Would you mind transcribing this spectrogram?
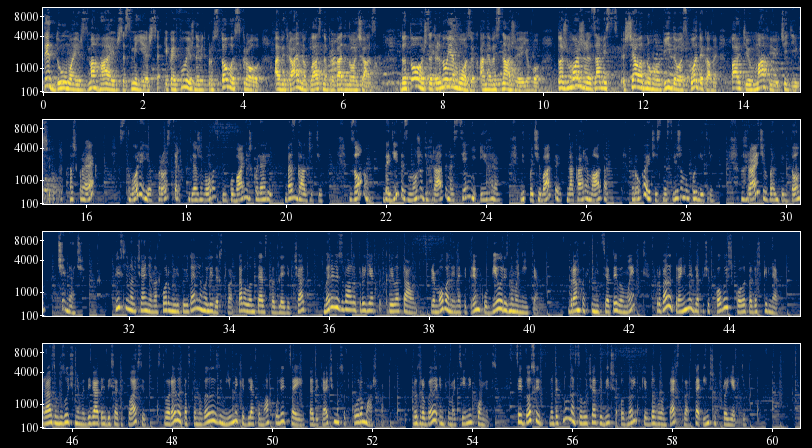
Ти думаєш, змагаєшся, смієшся і кайфуєш не від простого скролу, а від реально класно проведеного часу. До того ж, це тренує мозок, а не виснажує його. Тож може замість ще одного відео з котиками партію мафію чи Діксі. Наш проект створює простір для живого спілкування школярів без гаджетів, зону, де діти зможуть грати настільні ігри, відпочивати на карематах, рухаючись на свіжому повітрі, граючи в бадмінтон чи м'яч. Після навчання на форумі відповідального лідерства та волонтерства для дівчат ми реалізували проєкт Крила Таун, спрямований на підтримку біорізноманіття. В рамках ініціативи ми провели тренінги для початкової школи та дошкільнят. Разом з учнями 9-10 класів створили та встановили зумівники для комах у ліцеї та дитячому садку Ромашка. Розробили інформаційний комікс. Цей досвід надихнув нас залучати більше однолітків до волонтерства та інших проєктів.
